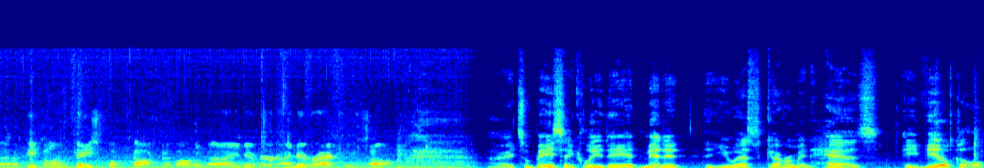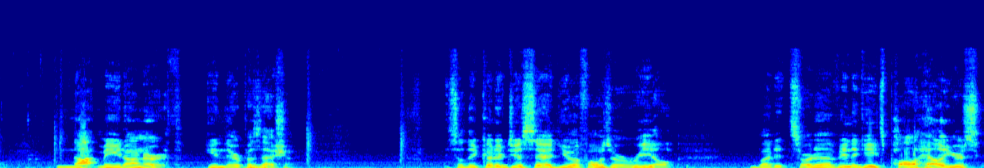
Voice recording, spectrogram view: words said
uh, people on Facebook talking about it, but I never, I never actually saw. it. All right, so basically, they admitted the U.S. government has a vehicle not made on Earth in their possession. So they could have just said UFOs are real, but it sort of indicates Paul Hellyer's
